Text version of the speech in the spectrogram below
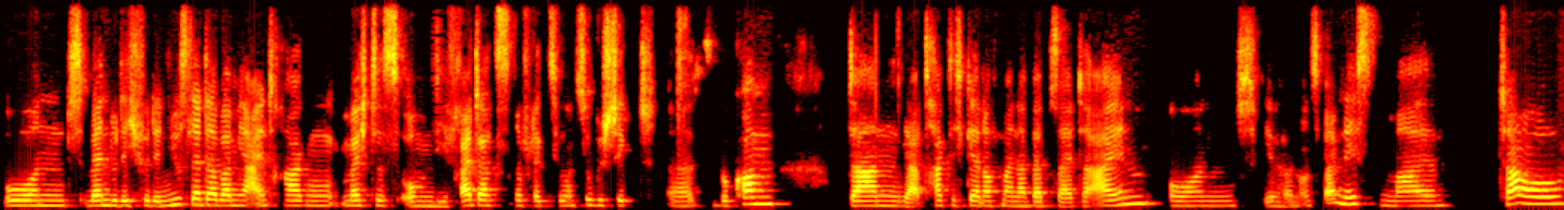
Und wenn du dich für den Newsletter bei mir eintragen möchtest, um die Freitagsreflexion zugeschickt äh, zu bekommen, dann ja, trag dich gerne auf meiner Webseite ein und wir hören uns beim nächsten Mal. Ciao!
